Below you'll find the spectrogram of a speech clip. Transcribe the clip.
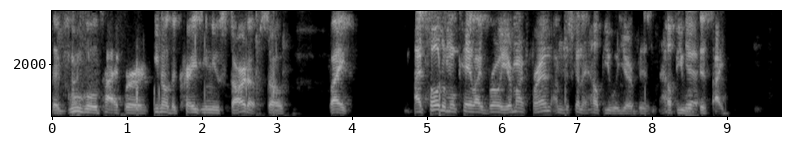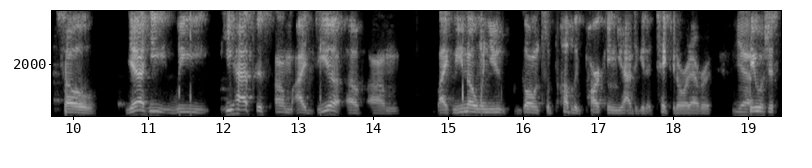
the Google type or you know the crazy new startup. So like I told him, okay, like bro, you're my friend. I'm just gonna help you with your business, help you yeah. with this idea. So yeah, he we he had this um idea of um like you know when you go into public parking you have to get a ticket or whatever. Yeah. He was just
